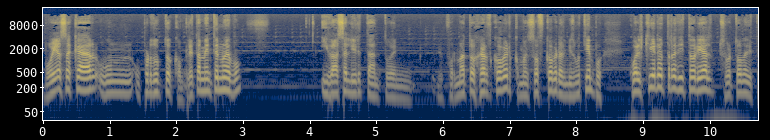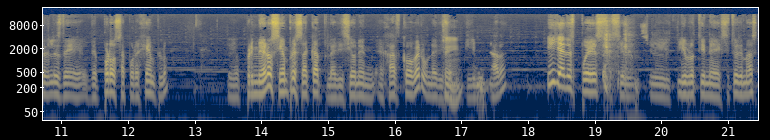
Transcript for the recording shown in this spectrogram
voy a sacar un, un producto completamente nuevo y va a salir tanto en, en formato hardcover como en softcover al mismo tiempo. Cualquier otra editorial, sobre todo editoriales de, de prosa, por ejemplo, eh, primero siempre saca la edición en, en hardcover, una edición limitada, y ya después, si el, si el libro tiene éxito y demás,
